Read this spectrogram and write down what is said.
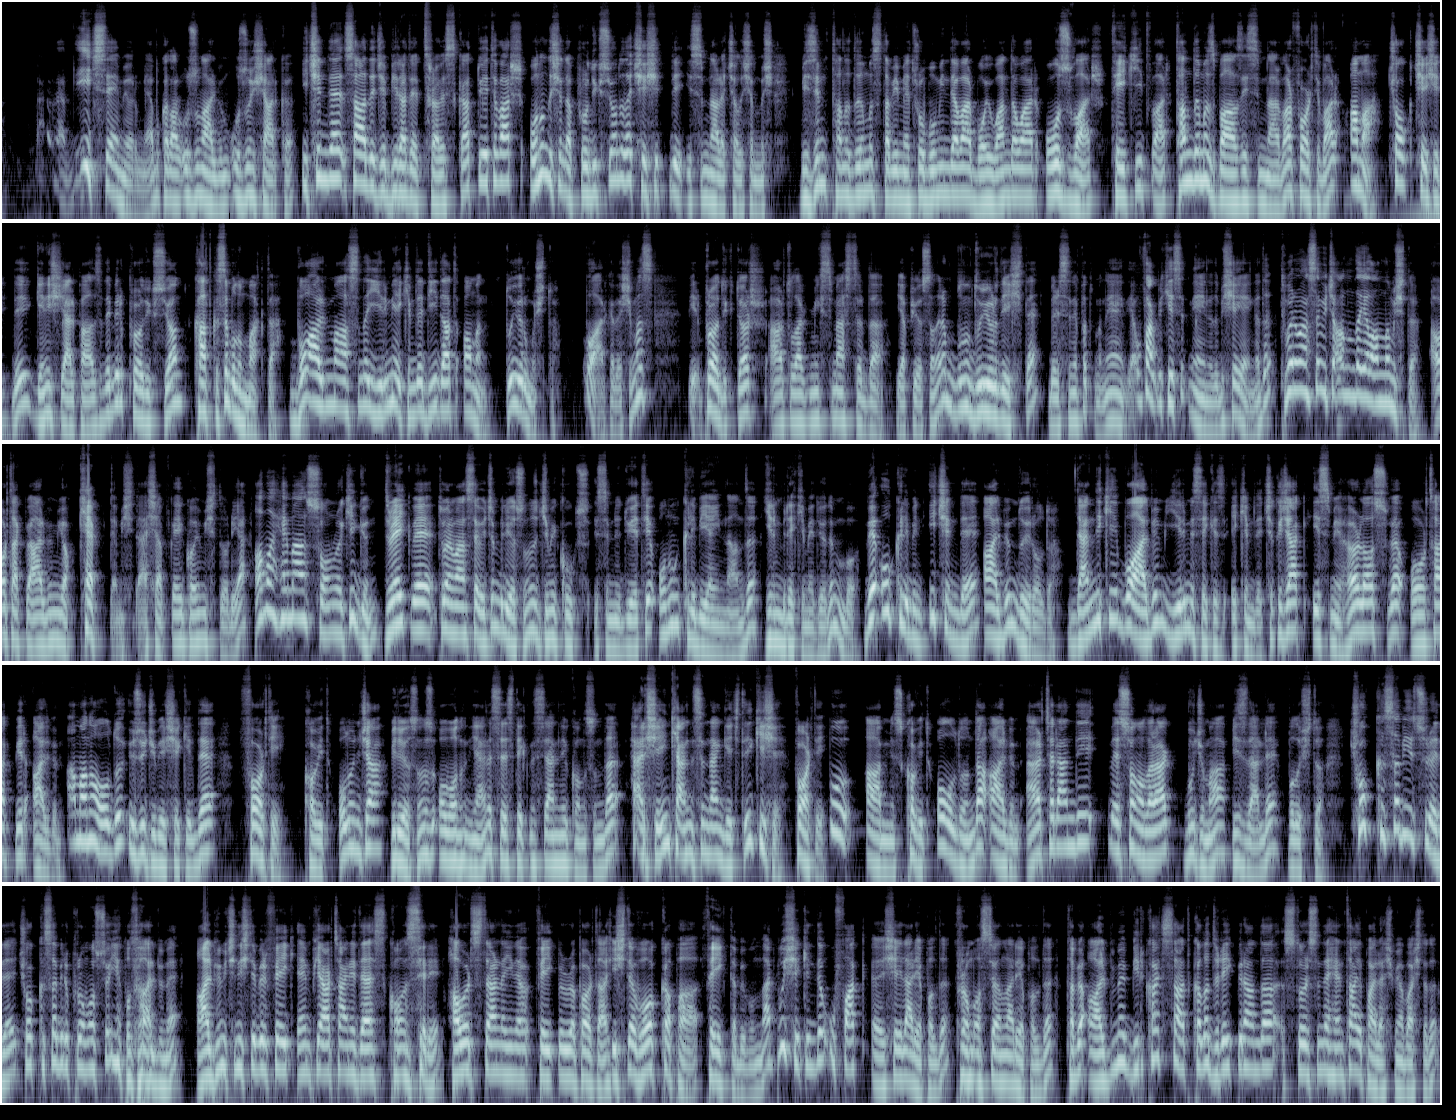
Hiç sevmiyorum ya bu kadar uzun albüm, uzun şarkı. İçinde sadece bir adet Travis Scott düeti var. Onun dışında prodüksiyonda da çeşitli isimlerle çalışılmış. Bizim tanıdığımız tabii Metro Boomin'de var, Boy One'da var, Oz var, Take It var. Tanıdığımız bazı isimler var, Forty var ama çok çeşitli, geniş yelpazede bir prodüksiyon katkısı bulunmakta. Bu albümü aslında 20 Ekim'de D. Omen duyurmuştu. Bu arkadaşımız bir prodüktör artı olarak Mix Master'da yapıyor sanırım. Bunu duyurdu işte. Bir snippet mı ne yayınladı? Ya, ufak bir kesit mi yayınladı? Bir şey yayınladı. Twenty Savage anında yalanlamıştı. Ortak bir albüm yok. Cap demişti. Şapkayı koymuştu oraya. Ama hemen sonraki gün Drake ve Twenty Savage'ın biliyorsunuz Jimmy Cooks isimli düeti. Onun klibi yayınlandı. 21 Ekim ediyor değil mi bu? Ve o klibin içinde albüm duyuruldu. Dendi ki bu albüm 28 Ekim'de çıkacak. İsmi Herlos ve ortak bir albüm. Ama ne oldu? Üzücü bir şekilde de 40 Covid olunca biliyorsunuz Ovo'nun yani ses teknisyenliği konusunda her şeyin kendisinden geçtiği kişi 40. Bu abimiz Covid olduğunda albüm ertelendi ve son olarak bu cuma bizlerle buluştu. Çok kısa bir sürede çok kısa bir promosyon yapıldı albüme. Albüm için işte bir fake NPR Tiny Desk konseri. Howard Stern'la yine fake bir röportaj. İşte Vogue kapağı. Fake tabi bunlar. Bu şekilde ufak e, şeyler yapıldı. Promosyonlar yapıldı. Tabi albüme birkaç saat kala Drake bir anda storiesinde hentai paylaşmaya başladı.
